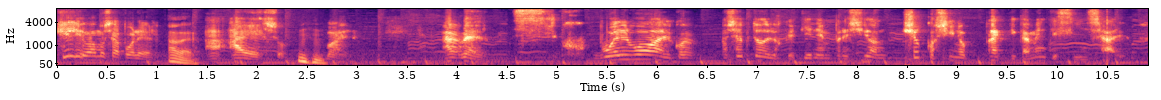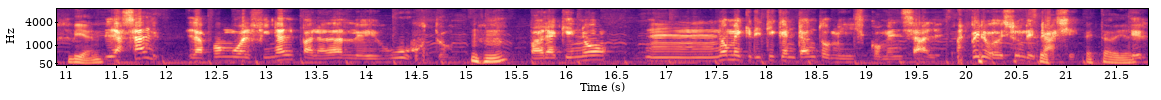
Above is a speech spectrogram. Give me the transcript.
¿Qué le vamos a poner A ver. a, a eso? Bueno, a ver, vuelvo al concepto de los que tienen presión. Yo cocino prácticamente sin sal. Bien. La sal la pongo al final para darle gusto, para que no, mm, no me critiquen tanto mis comensales. Pero es un Sí, detalle. está bien. que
